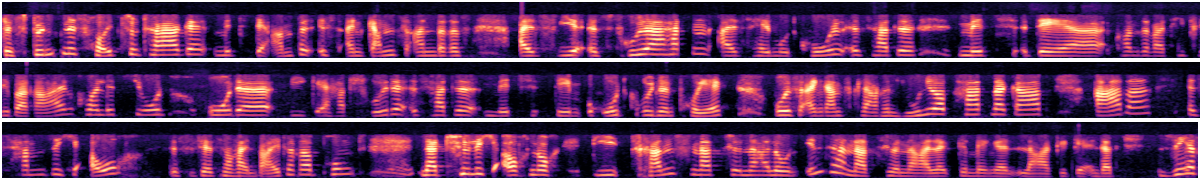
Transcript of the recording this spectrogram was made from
Das Bündnis heutzutage mit der Ampel ist ein ganz anderes, als wir es früher hatten, als Helmut Kohl es hatte mit der konservativ-liberalen Koalition oder wie Gerhard Schröder es hatte mit dem rot-grünen Projekt, wo es einen ganz klaren Juniorpartner gab. Aber es haben sich auch das ist jetzt noch ein weiterer Punkt, natürlich auch noch die transnationale und internationale Gemengelage geändert. Sehr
